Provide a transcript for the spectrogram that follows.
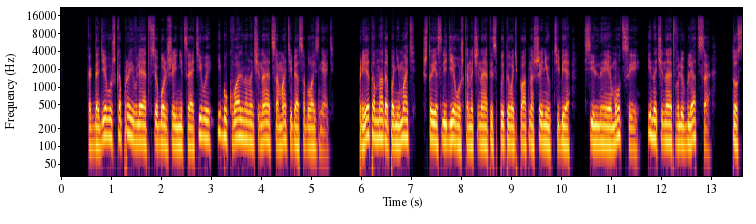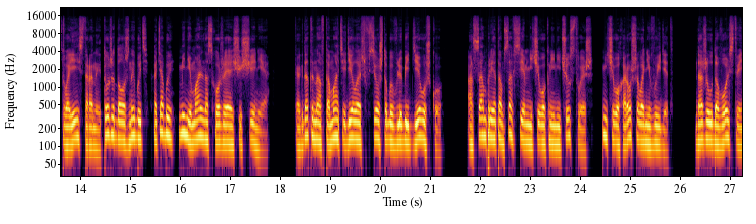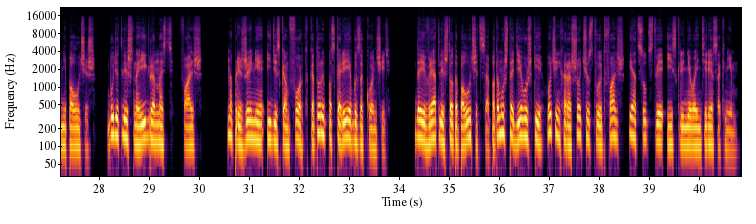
когда девушка проявляет все больше инициативы и буквально начинает сама тебя соблазнять. При этом надо понимать, что если девушка начинает испытывать по отношению к тебе сильные эмоции и начинает влюбляться, то с твоей стороны тоже должны быть хотя бы минимально схожие ощущения. Когда ты на автомате делаешь все, чтобы влюбить девушку, а сам при этом совсем ничего к ней не чувствуешь, ничего хорошего не выйдет. Даже удовольствия не получишь. Будет лишь наигранность, фальшь, напряжение и дискомфорт, который поскорее бы закончить. Да и вряд ли что-то получится, потому что девушки очень хорошо чувствуют фальшь и отсутствие искреннего интереса к ним.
